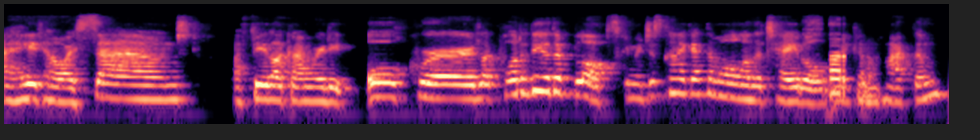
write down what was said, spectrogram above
i hate how i sound I feel like I'm really awkward. Like, what are the other blocks? Can we just kind of get them all on the table? So we can unpack them.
